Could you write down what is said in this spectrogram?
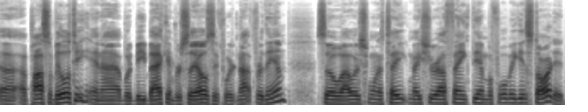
uh, a possibility, and I would be back in Versailles if it were not for them. So I just want to take make sure I thank them before we get started.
